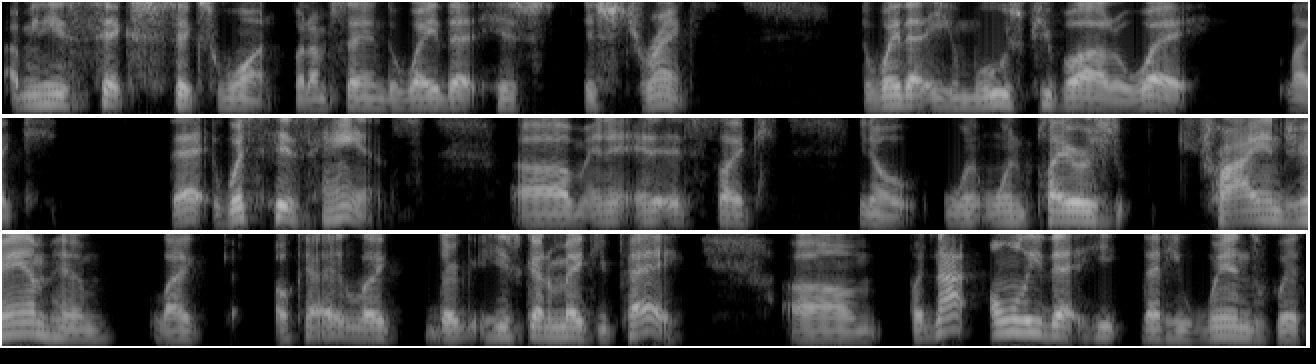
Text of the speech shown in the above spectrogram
I mean, he's six six one, but I'm saying the way that his his strength, the way that he moves people out of the way, like that with his hands, um, and it, it's like you know when when players try and jam him, like okay, like he's to make you pay. Um, but not only that he that he wins with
